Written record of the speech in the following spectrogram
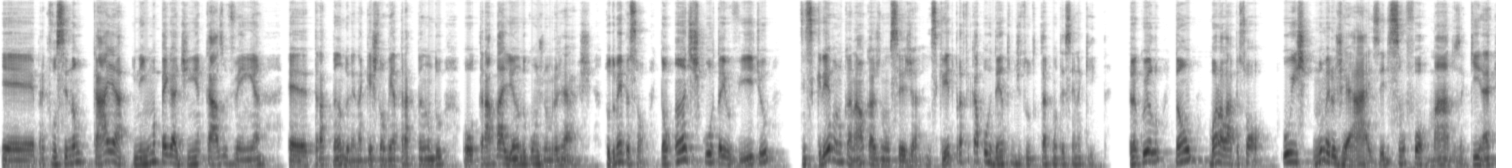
é, para que você não caia em nenhuma pegadinha caso venha é, tratando, né, na questão venha tratando ou trabalhando com os números reais. Tudo bem, pessoal? Então, antes, curta aí o vídeo, se inscreva no canal, caso não seja inscrito, para ficar por dentro de tudo que está acontecendo aqui. Tranquilo? Então, bora lá, pessoal! Os números reais, eles são formados aqui, né?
